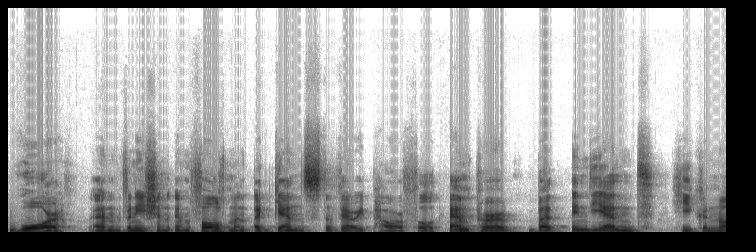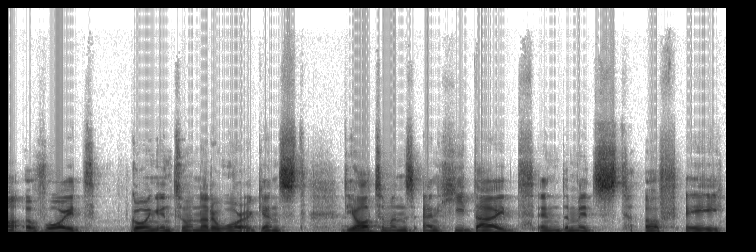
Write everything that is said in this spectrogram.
war and Venetian involvement against a very powerful emperor. But in the end, he could not avoid going into another war against the Ottomans, and he died in the midst of a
